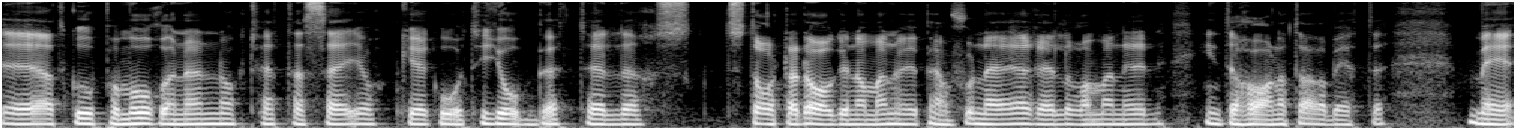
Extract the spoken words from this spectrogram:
Eh, att gå upp på morgonen och tvätta sig och eh, gå till jobbet eller starta dagen om man nu är pensionär eller om man är, inte har något arbete med,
